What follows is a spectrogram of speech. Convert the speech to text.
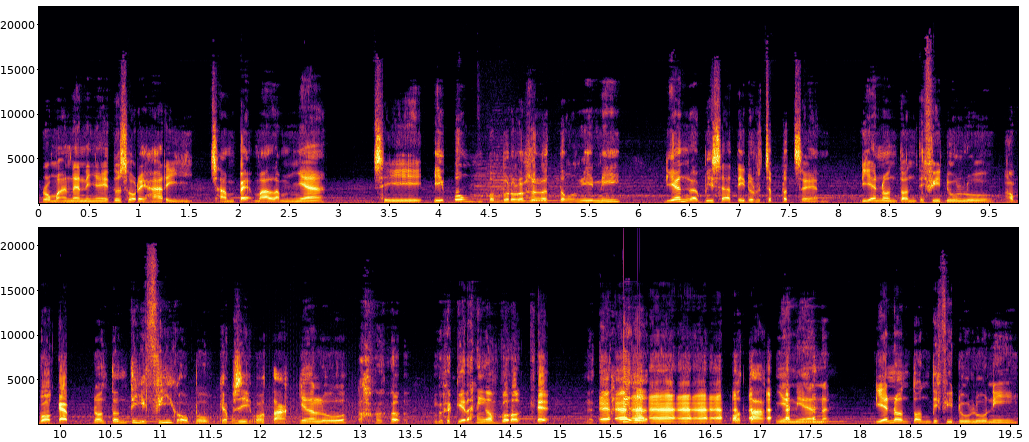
rumah neneknya itu sore hari sampai malamnya si Ipung pemburu lutung ini dia nggak bisa tidur cepet sen. Dia nonton TV dulu. Ngebokep. Nonton TV kok bokep sih otaknya lo. Gue kira ngebokep. Otaknya nih anak. Dia nonton TV dulu nih.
